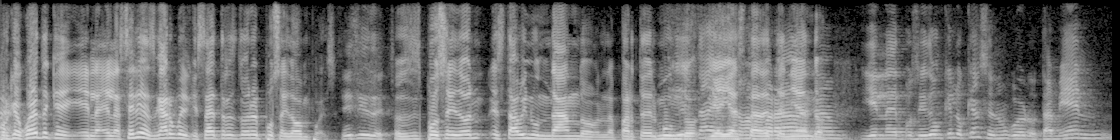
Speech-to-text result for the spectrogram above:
Porque acuérdate que en la, en la serie de Asgard, güey, el que está detrás de todo era el Poseidón, pues. Sí, sí, sí. Entonces Poseidón estaba inundando la parte del mundo y ella está deteniendo. Y en la de Poseidón, ¿qué es lo que hace, no, güero? También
